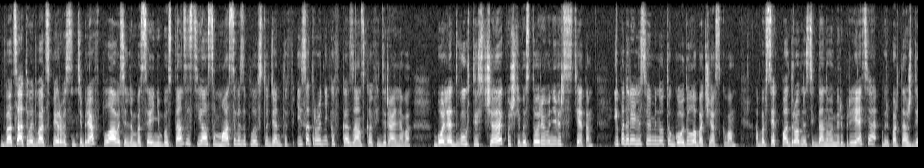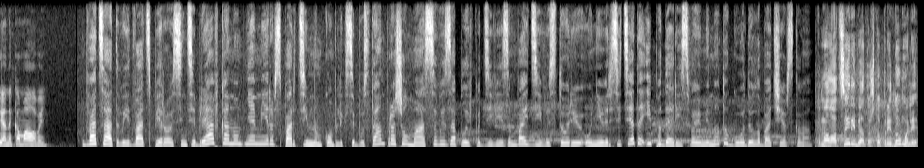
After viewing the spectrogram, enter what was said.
20 и 21 сентября в плавательном бассейне «Бустан» состоялся массовый заплыв студентов и сотрудников Казанского федерального. Более двух тысяч человек вошли в историю университета и подарили свою минуту году Лобачевского. Обо всех подробностях данного мероприятия в репортаж Дианы Камаловой. 20 и 21 сентября в канун Дня мира в спортивном комплексе «Бустан» прошел массовый заплыв под девизом «Войди в историю университета и подари свою минуту году Лобачевского». Молодцы ребята, что придумали,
